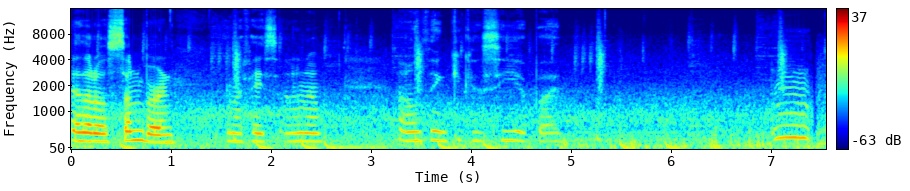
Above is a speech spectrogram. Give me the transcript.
a little sunburn on my face. I don't know. I don't think you can see it, but. Mm.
